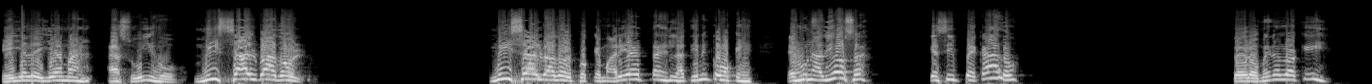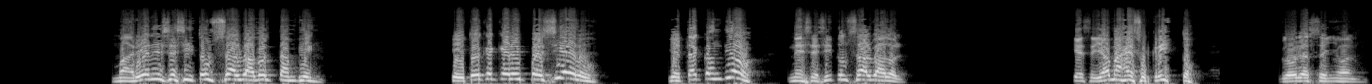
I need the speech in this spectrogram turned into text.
ella le llama a su hijo mi Salvador. Mi Salvador, porque María la tienen como que es una diosa, que es sin pecado. Pero míralo aquí. María necesita un Salvador también. Y tú que quieres ir por el cielo y estar con Dios, necesita un Salvador que se llama Jesucristo. Gloria al Señor.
